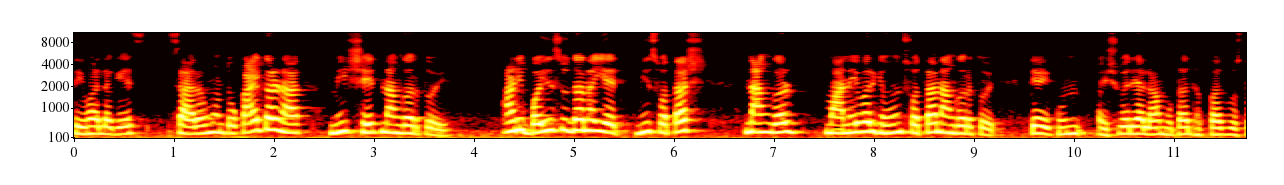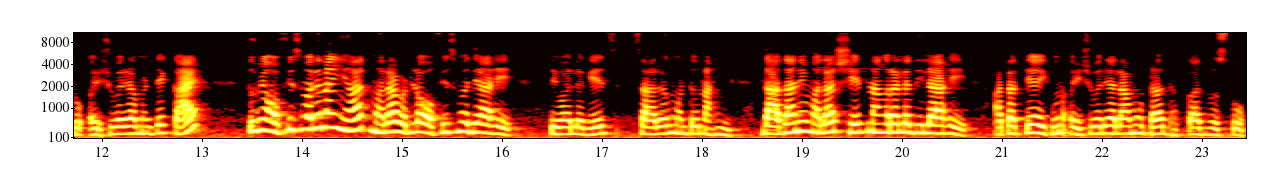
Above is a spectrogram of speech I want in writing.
तेव्हा लगेच सारंग म्हणतो काय करणार? मी शेत नांगरतोय आणि बैलसुद्धा नाही आहेत मी स्वतः श- नांगर मानेवर घेऊन स्वतः नांगरतोय. वाक्य ऐकून ऐश्वर्याला मोठा धक्काच बसतो. ऐश्वर्या म्हणते काय? तुम्ही ऑफिसमध्ये नाही आहात? मला वाटलं ऑफिसमध्ये आहे. तेव्हा लगेच सारंग म्हणतो नाही. दादाने मला शेत नांगरायला दिलं आहे. आता ते ऐकून ऐश्वर्याला मोठा धक्काच बसतो.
